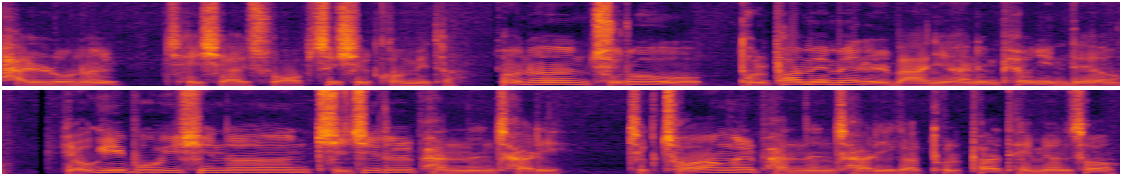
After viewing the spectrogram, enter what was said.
반론을 제시할 수 없으실 겁니다. 저는 주로 돌파 매매를 많이 하는 편인데요. 여기 보이시는 지지를 받는 자리, 즉 저항을 받는 자리가 돌파되면서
